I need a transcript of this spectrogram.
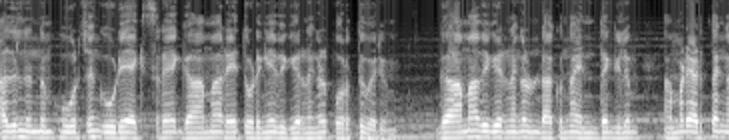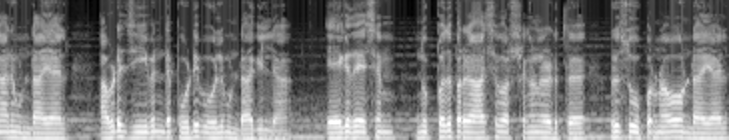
അതിൽ നിന്നും ഊർജം കൂടിയ എക്സ്റേ ഗാമ റേ തുടങ്ങിയ വികിരണങ്ങൾ പുറത്തു വരും. ഗാമ വികിരണങ്ങൾ ഉണ്ടാക്കുന്ന എന്തെങ്കിലും നമ്മുടെ അടുത്തെങ്ങാനും ഉണ്ടായാൽ അവിടെ ജീവന്റെ പൊടി പോലും ഉണ്ടാകില്ല. ഏകദേശം മുപ്പത് പ്രകാശ വർഷങ്ങളടുത്ത് ഒരു സൂപ്പർനോവ ഉണ്ടായാൽ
